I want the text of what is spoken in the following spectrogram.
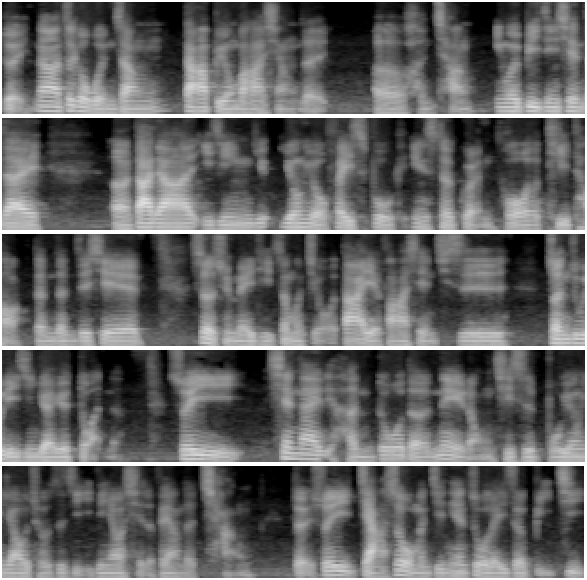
对，那这个文章大家不用把它想的呃很长，因为毕竟现在。呃，大家已经拥有 Facebook、Instagram 或 TikTok 等等这些社群媒体这么久，大家也发现其实专注力已经越来越短了。所以现在很多的内容其实不用要求自己一定要写得非常的长，对。所以假设我们今天做了一则笔记，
